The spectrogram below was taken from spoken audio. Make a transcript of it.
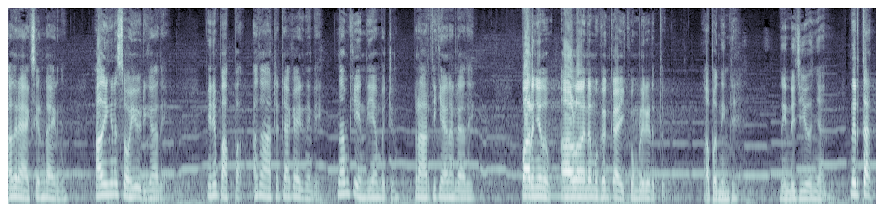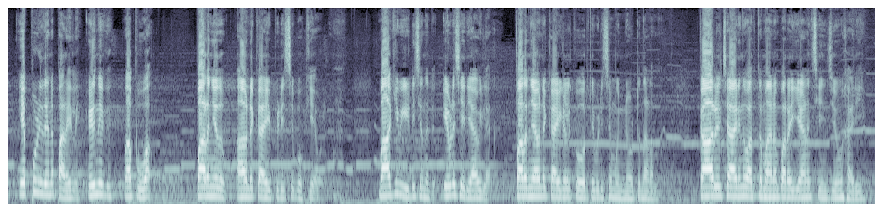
അതൊരു ആക്സിഡന്റ് ആയിരുന്നു. അതിങ്ങനെ സ്വയം ഒരുക്കാതെ പിന്നെ പപ്പ അത് ഹാർട്ട് അറ്റാക്ക് ആയിരുന്നില്ലേ? നമുക്ക് എന്ത് ചെയ്യാൻ പറ്റും? പ്രാർത്ഥിക്കാനല്ലാതെ. പറഞ്ഞതും അവൾ അവന്റെ മുഖം കൈക്കുമ്പിളിലെടുത്തു അപ്പൊ നിന്റെ നിന്റെ ജീവിതം ഞാൻ. നിർത്താൻ എപ്പോഴും ഇതന്നെ പറയില്ലേ? എഴുന്നേക്ക് വാ പോവാ. പറഞ്ഞതും അവന്റെ കൈ പിടിച്ച് പൊക്കി അവൾ. ബാക്കി വീട്ടിൽ ചെന്നിട്ട് ഇവിടെ ശരിയാവില്ല. പറഞ്ഞ അവന്റെ കൈകൾ കോർത്തി പിടിച്ച് മുന്നോട്ട് നടന്നു. കാറിൽ ചാരിന്ന് വർത്തമാനം പറയുകയാണ് ചിഞ്ചിയും ഹരിയും.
